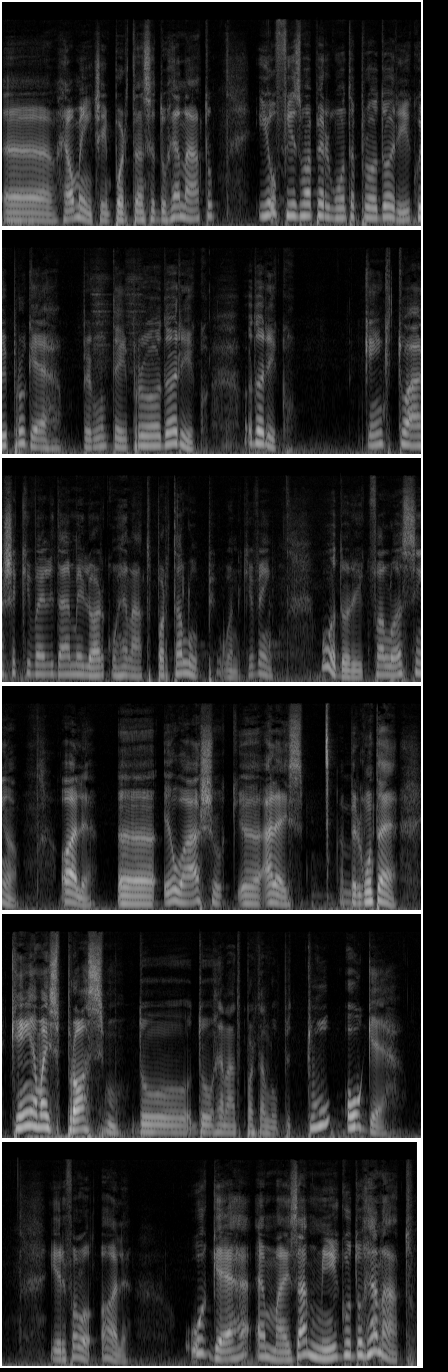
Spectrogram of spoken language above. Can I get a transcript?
ah, realmente a importância do Renato. E eu fiz uma pergunta pro Odorico e pro Guerra. Perguntei pro Odorico. Odorico, quem que tu acha que vai lidar melhor com o Renato Portaluppi o ano que vem? O Odorico falou assim, ó. Olha, ah, eu acho. que- ah, aliás, a pergunta é: quem é mais próximo do, do Renato Portaluppi, tu ou Guerra? E ele falou: olha, o Guerra é mais amigo do Renato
